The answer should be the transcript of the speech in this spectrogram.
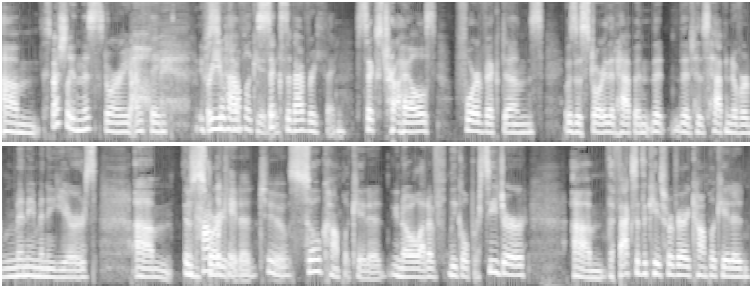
Um, Especially in this story, I oh, think, man, where you so have complicated. six of everything. Six trials, four victims. It was a story that happened that that has happened over many, many years. Um, it was a story- complicated, too. So complicated. You know, a lot of legal procedure. Um, the facts of the case were very complicated.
